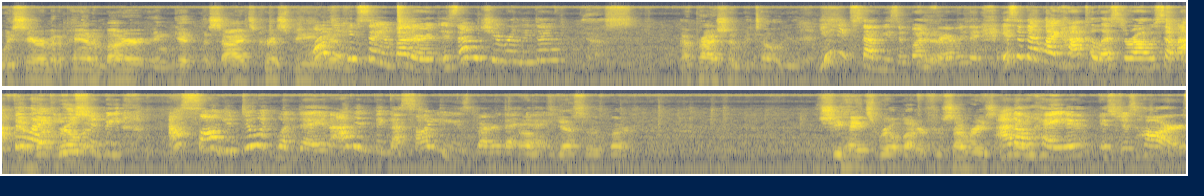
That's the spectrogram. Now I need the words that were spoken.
We sear them in a pan and butter and get the sides crispy. Why do you keep saying butter? Is that what you really do? Yes. I probably shouldn't be telling you. You need to stop using butter for everything. Isn't that like high cholesterol or something? I feel Yeah, like you real- should be. I saw you do it one day, and I didn't think I saw you use butter that Oh, day. yes, it was butter. She hates real butter for some reason. I don't hate it. It's just hard.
